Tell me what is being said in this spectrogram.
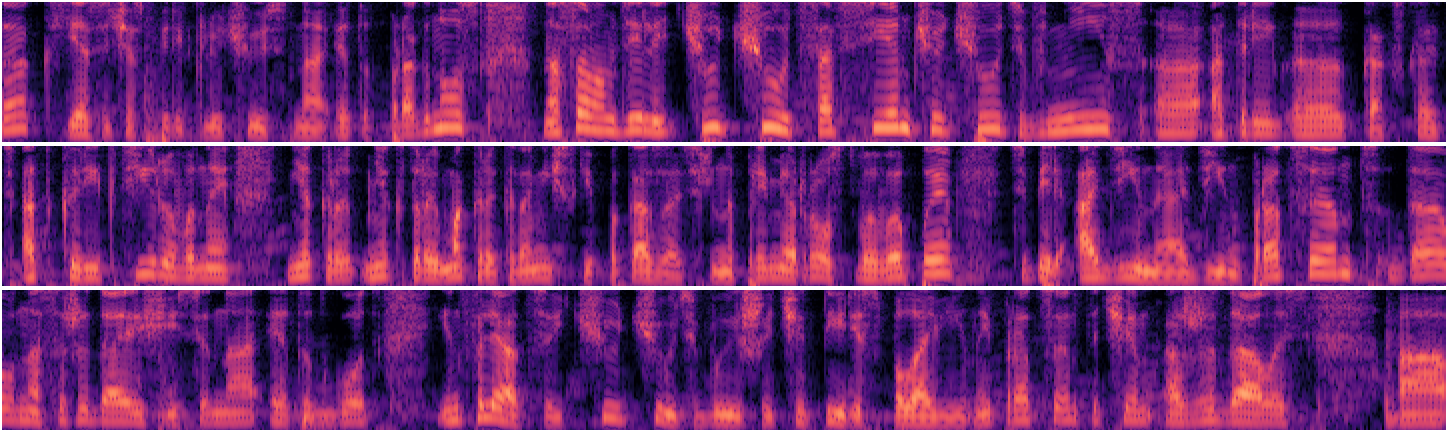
так, я сейчас переключусь на этот прогноз. На самом деле чуть-чуть, совсем чуть-чуть вниз, а, отре, а, как сказать, откорректированы некоторые макроэкономические показатели. Например, рост ВВП теперь 1,1%, да, у нас ожидающийся на этот год. Инфляция чуть-чуть выше 4,5%, чем ожидалось. А,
